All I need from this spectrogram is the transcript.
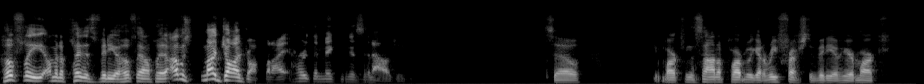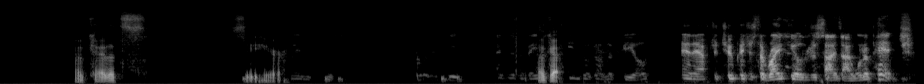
Hopefully, I'm going to play this video. Hopefully, I'll play it. I was my jaw dropped when I heard them making this analogy. So Marc from the sound department. We got to refresh the video here, Marc. Okay, let's see here. Okay. And after two pitches, the right fielder decides, I want to pitch.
